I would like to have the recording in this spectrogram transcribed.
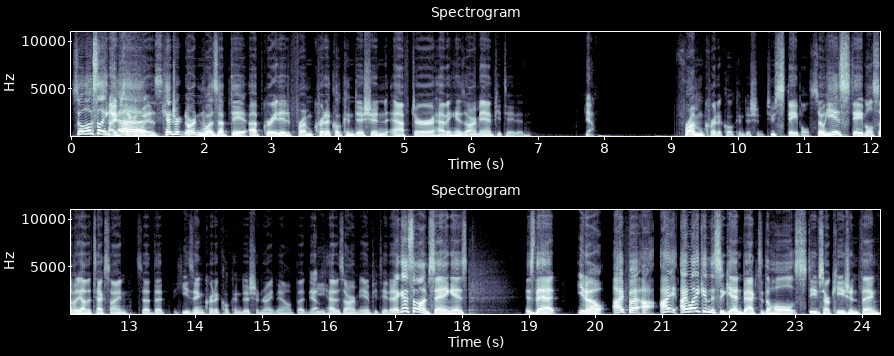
So it looks like, Types like uh, whiz. Kendrick Norton was update upgraded from critical condition after having his arm amputated. Yeah. From critical condition to stable. So he is stable. Somebody on the text line said that he's in critical condition right now, but Yeah. he had his arm amputated. I guess all I'm saying is, is that you know I I I liken this again back to the whole Steve Sarkisian thing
